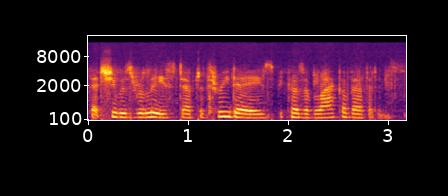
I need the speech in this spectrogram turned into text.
that she was released after three days because of lack of evidence.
